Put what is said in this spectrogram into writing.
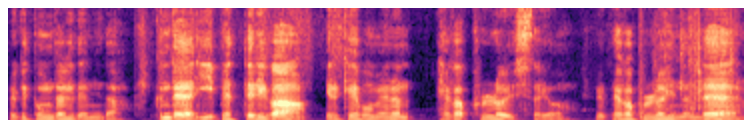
이렇게 동작이 됩니다. 근데 이 배터리가 이렇게 보면은 배가 불러 있어요. 배가 불러 있는데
